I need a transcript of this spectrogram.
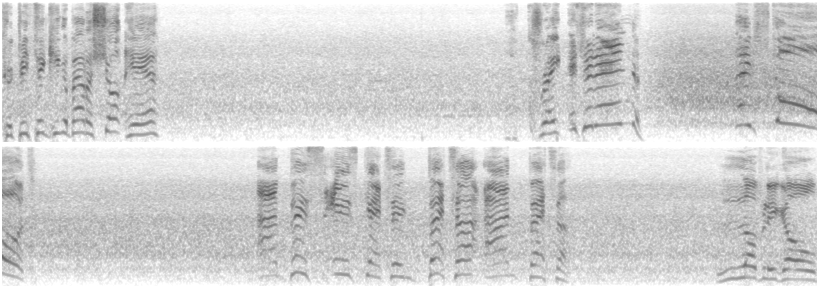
Could be thinking about a shot here. Oh, great. Is it in? They've scored! And this is getting better and better. Lovely goal,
